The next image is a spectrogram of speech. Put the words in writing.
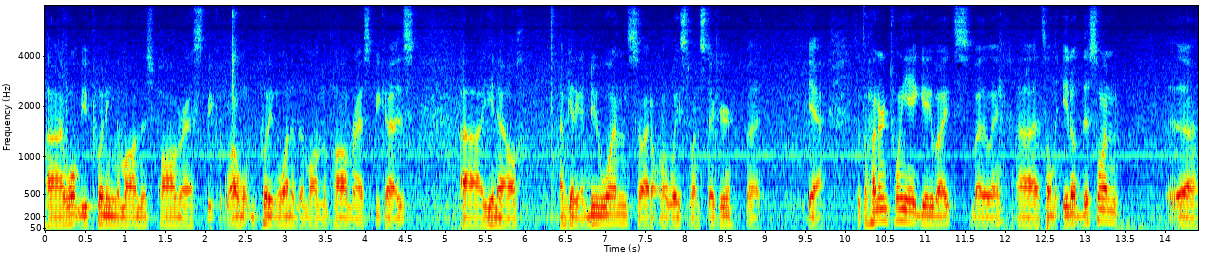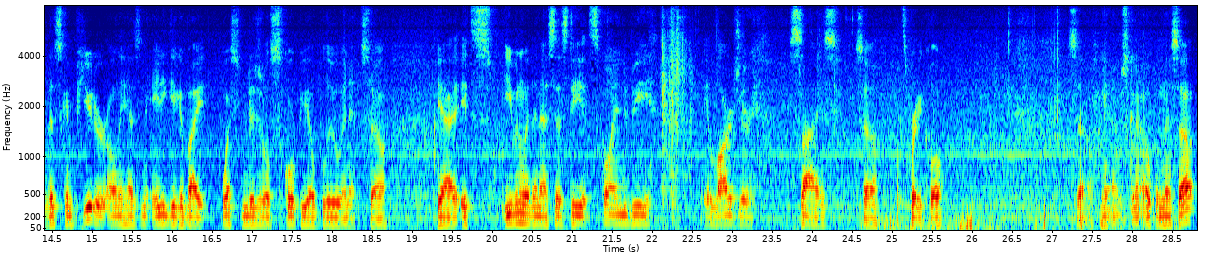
Uh, I won't be putting them on this palm rest, because, well, I won't be putting one of them on the palm rest because, uh, you know, I'm getting a new one, so I don't want to waste one sticker, but, yeah. So it's 128 gigabytes, by the way. Uh, it's only, you know, this one, uh, this computer only has an 80 gigabyte Western Digital Scorpio Blue in it, so, yeah, it's, even with an SSD, it's going to be a larger size, so that's pretty cool. So yeah, I'm just gonna open this up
